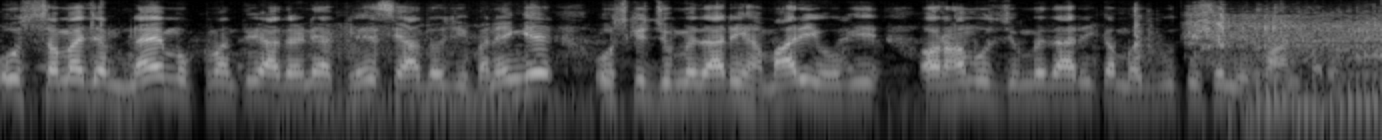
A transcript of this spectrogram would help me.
उस समय जब नए मुख्यमंत्री आदरणीय अखिलेश यादव जी बनेंगे, उसकी ज़िम्मेदारी हमारी होगी और हम उस ज़िम्मेदारी का मजबूती से निर्माण करेंगे।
